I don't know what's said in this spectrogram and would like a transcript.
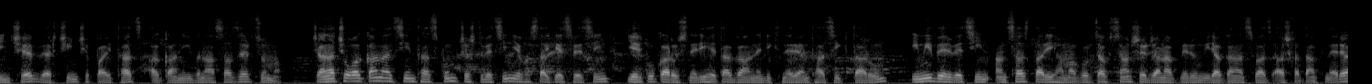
մինչև վերջին չպայթած ականի վնասազերծումը։ Ճանաչողական այցի ընթացքում ճշտվեցին եւ հստակեցվեցին երկու կառույցների հետագա անելիքները ընթացիկ տարում, իմի բերվեցին անցած տարի համագործակցության շրջանակներում իրականացված աշխատանքները,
